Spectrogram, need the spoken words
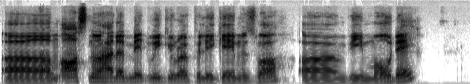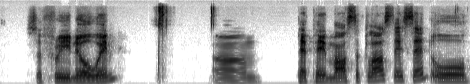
um, Arsenal had a midweek Europa League game as well, um, v Molde. It's a 3 0 win. Um, Pepe Masterclass, they said, or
